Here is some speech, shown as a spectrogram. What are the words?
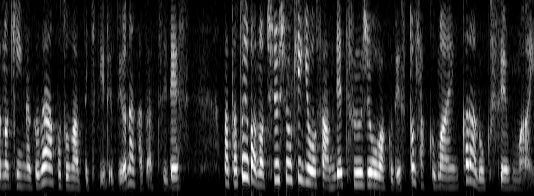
あの金額が異なってきているというような形です。まあ、例えばの中小企業さんで通常枠ですと100万円から6,000万円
